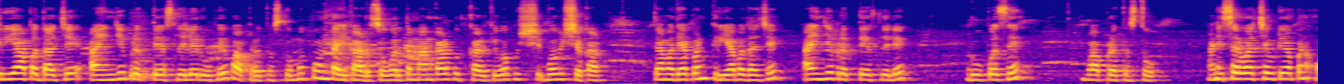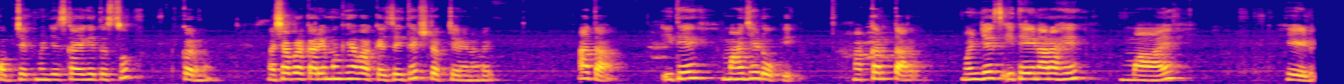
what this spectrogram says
क्रियापदाचे आय जी प्रत्यय असलेले रूप हे वापरत असतो. मग कोणताही काळ असो वर्तमान काळ भूतकाळ किंवा भविष्य भविष्यकाळ त्यामध्ये आपण क्रियापदाचे आय प्रत्यय असलेले रूपच हे वापरत असतो. आणि सर्वात शेवटी आपण ऑब्जेक्ट म्हणजेच काय घेत असतो? कर्म. अशा प्रकारे मग ह्या वाक्याचं इथे स्ट्रक्चर येणार आहे. आता इथे माझे डोके हा करता आहे म्हणजेच इथे येणार आहे माय हेड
